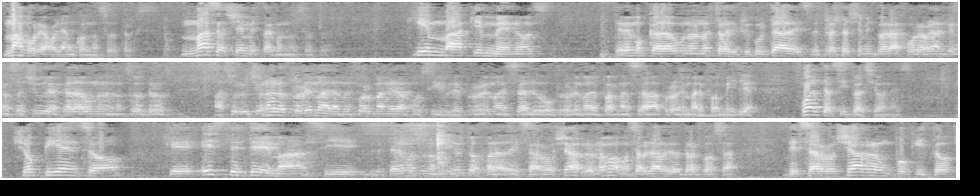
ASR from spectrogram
Más Boreolam con nosotros, más Hashem está con nosotros. ¿Quién más, quién menos? Tenemos cada uno nuestras dificultades. Se trata Shemit Baraj, que nos ayude a cada uno de nosotros a solucionar los problemas de la mejor manera posible. Problemas de salud, problemas de parnasá, problemas de familia. ¿Cuántas situaciones? Yo pienso que este tema, si tenemos unos minutos para desarrollarlo, no vamos a hablar de otra cosa, desarrollarlo un poquito,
